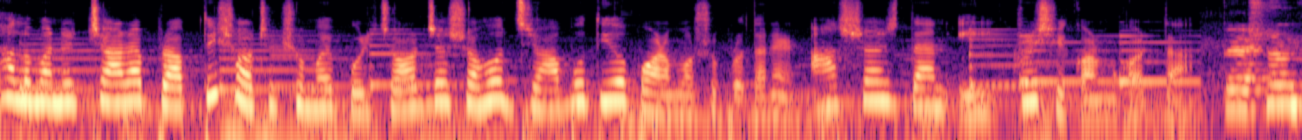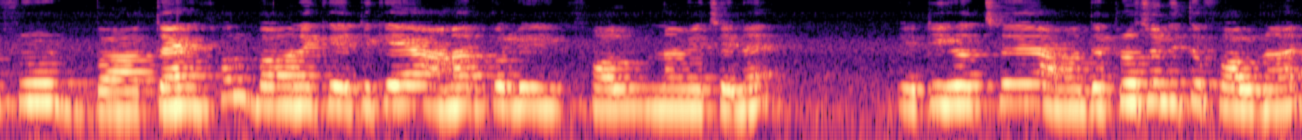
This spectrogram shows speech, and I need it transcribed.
ভালো মানের চারা প্রাপ্তি সঠিক সময়ে পরিচর্যা সহ যাবতীয় পরামর্শ প্রদানের আশ্বাস দেন এই কৃষি কর্মকর্তা। প্যাশন ফ্রুট বা ট্যাং ফল বা অনেকে এটিকে আনারকলি ফল নামে চেনে। এটি হচ্ছে আমাদের প্রচলিত ফল নয়।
